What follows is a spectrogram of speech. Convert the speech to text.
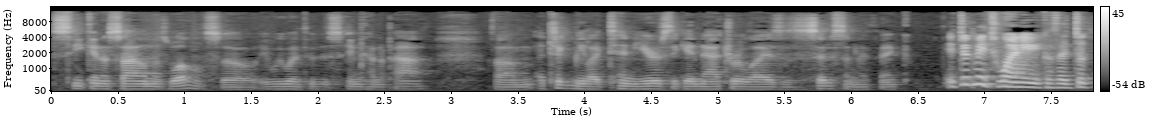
seeking asylum as well, so we went through the same kind of path. Um, it took me like ten years to get naturalized as a citizen. I think. It took me 20 because I took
